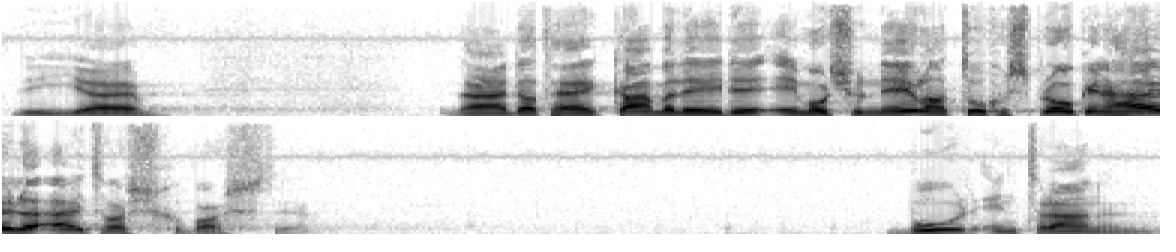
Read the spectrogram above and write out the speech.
die uh, nadat hij Kamerleden emotioneel had toegesproken, in huilen uit was gebarsten. Boer in tranen.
